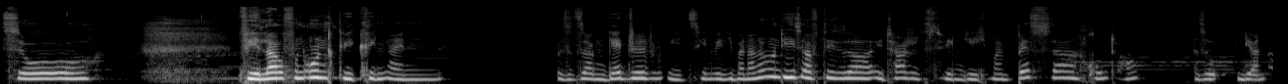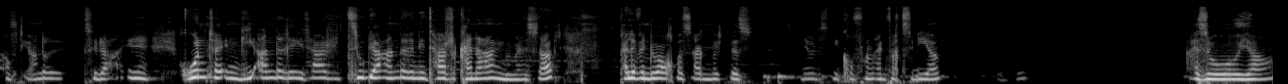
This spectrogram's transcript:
So. Wir laufen und wir kriegen ein sozusagen Gadget. Jetzt ziehen wir die Banane und die ist auf dieser Etage. Deswegen gehe ich mal besser runter. Also in die, auf die andere, zu der, in, runter in die andere Etage, zu der anderen Etage. Keine Ahnung, wie man das sagt. Kalle, wenn du auch was sagen möchtest, nimm das Mikrofon einfach zu dir. Also, ja.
